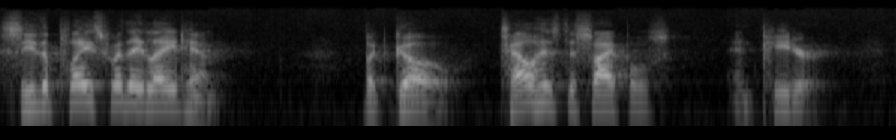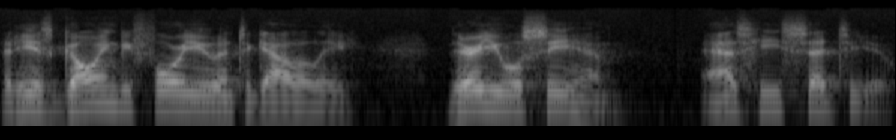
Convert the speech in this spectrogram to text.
See the place where they laid him. But go, tell his disciples and Peter that he is going before you into Galilee. There you will see him, as he said to you.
